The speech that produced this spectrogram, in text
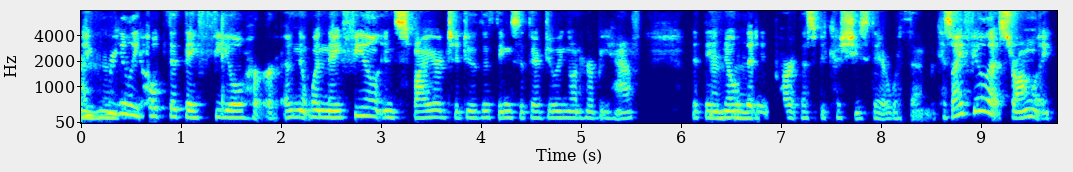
I really hope that they feel her and that when they feel inspired to do the things that they're doing on her behalf, that they know Mhm. that in part that's because she's there with them. Because I feel that strongly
